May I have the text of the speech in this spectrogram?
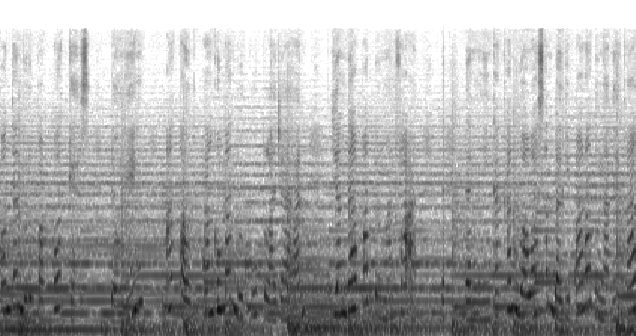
konten berupa podcast, dongeng, atau rangkuman buku pelajaran yang dapat bermanfaat dan meningkatkan wawasan bagi para tunanetra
